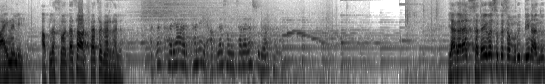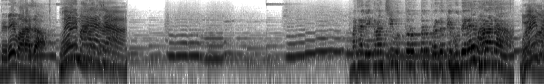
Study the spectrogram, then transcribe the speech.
फायनली आपलं स्वतःचं हक्काचं घर झालं. आता खऱ्या अर्थाने आपल्या संसाराला सुरुवात होणार. या घरात सदैव सुख समृद्धी नांदू दे रे महाराजा. होय महाराजा. माझ्या लेकरांची उत्तरोत्तर प्रगती होऊ दे रे महाराजा. होय महाराजा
